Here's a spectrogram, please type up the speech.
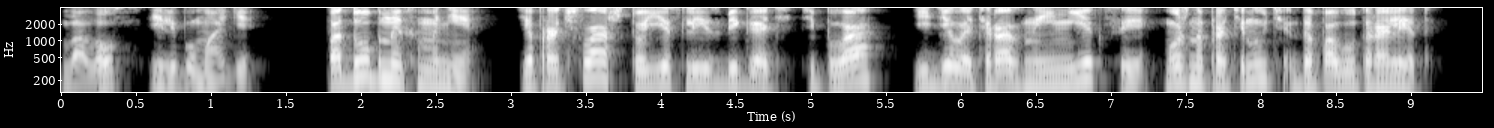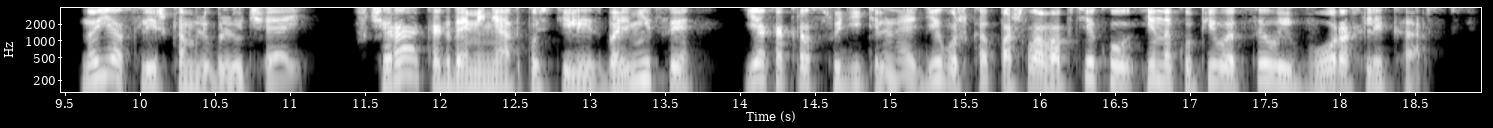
волос или бумаги. Подобных мне. Я прочла, что если избегать тепла и делать разные инъекции, можно протянуть до полутора лет. Но я слишком люблю чай. Вчера, когда меня отпустили из больницы, я, как рассудительная девушка, пошла в аптеку и накупила целый ворох лекарств.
